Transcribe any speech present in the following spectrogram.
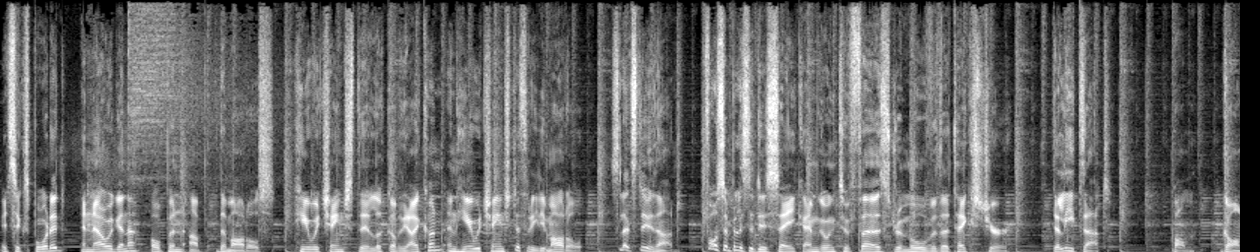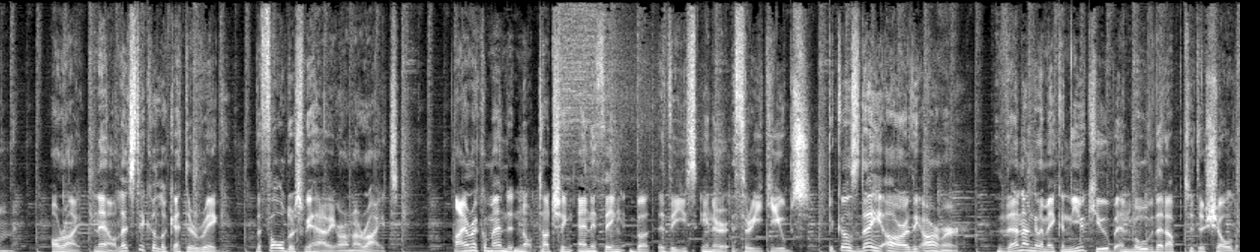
it's exported, and now we're gonna open up the models. Here we change the look of the icon, and here we change the 3D model. So let's do that. For simplicity's sake, I'm going to first remove the texture. Delete that. Boom. Gone. Alright, now let's take a look at the rig, the folders we have here on our right. I recommend not touching anything but these inner three cubes, because they are the armor. Then I'm gonna make a new cube and move that up to the shoulder.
